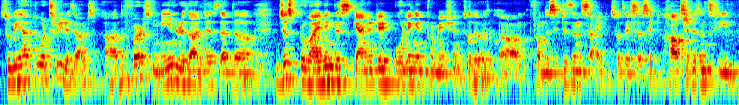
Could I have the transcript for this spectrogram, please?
So we have two or three results. Uh, the first main result is that the just providing this candidate polling information. So there was um, from the citizen side. So this is how citizens feel.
